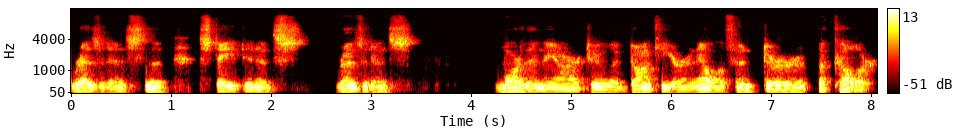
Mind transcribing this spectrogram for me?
residents, the state and its residents, more than they are to a donkey or an elephant or a color.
